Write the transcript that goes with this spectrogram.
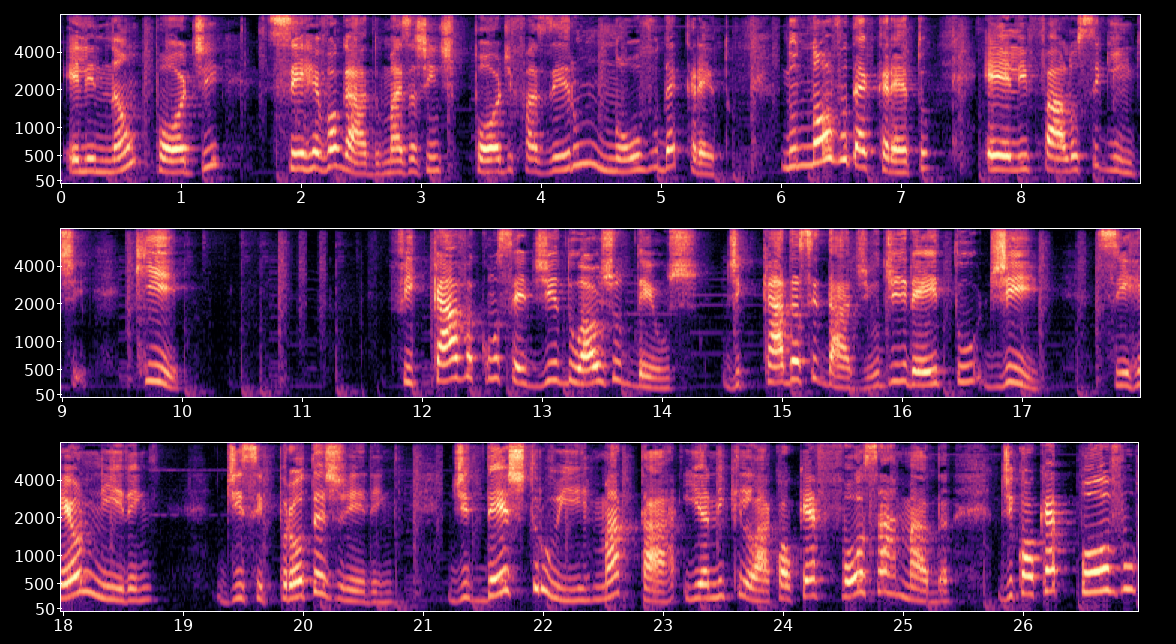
ele não pode ser revogado, mas a gente pode fazer um novo decreto. No novo decreto, ele fala o seguinte: que ficava concedido aos judeus de cada cidade o direito de se reunirem, de se protegerem, de destruir, matar e aniquilar qualquer força armada de qualquer povo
